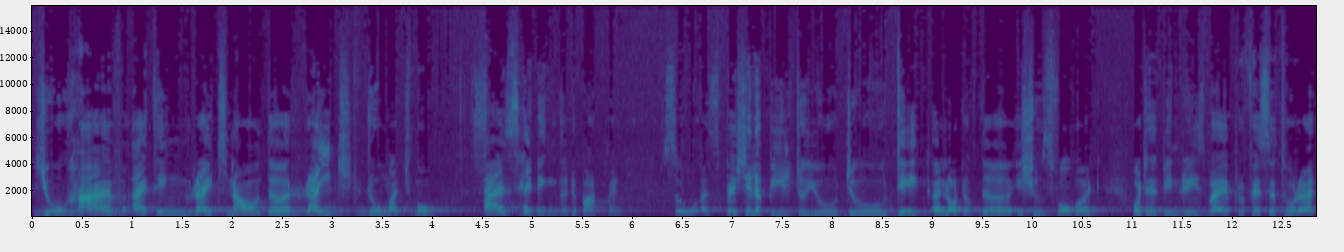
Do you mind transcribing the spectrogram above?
you have, I think, right now the right to do much more as heading the department. So a special appeal to you to take a lot of the issues forward, what has been raised by Professor Thorat.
